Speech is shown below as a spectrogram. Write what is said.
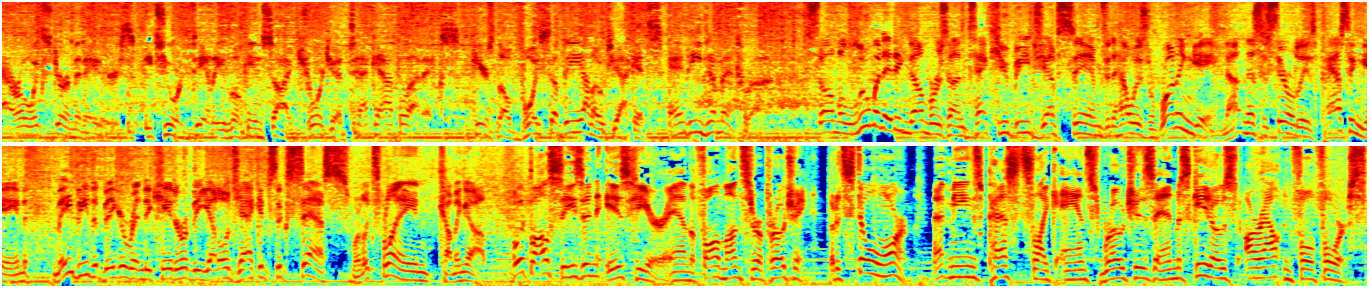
Arrow Exterminators. It's your daily look inside Georgia Tech athletics. Here's the voice of the Yellow Jackets, Andy Demetra. Some illuminating numbers on Tech QB Jeff Sims and how his running game, not necessarily his passing game, may be the bigger indicator of the Yellow Jackets' success. We'll explain coming up. Football season is here and the fall months are approaching, but it's still warm. That means pests like ants, roaches, and mosquitoes are out in full force.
